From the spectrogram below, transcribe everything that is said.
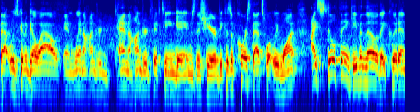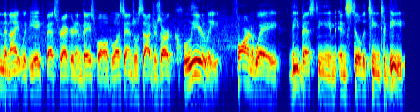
that was going to go out and win 110, 115 games this year because, of course, that's what we want. I still think, even though they could end the night with the eighth best record in baseball, the Los Angeles Dodgers are clearly, far and away, the best team and still the team to beat.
